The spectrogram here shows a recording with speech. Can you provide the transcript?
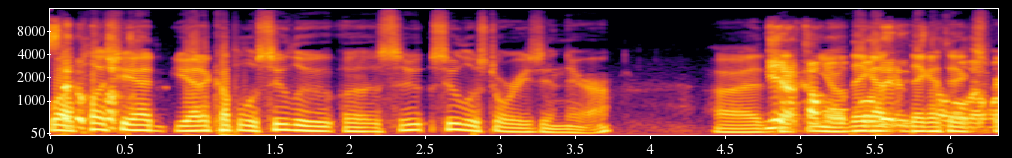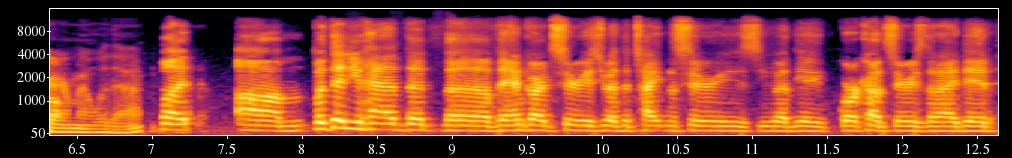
Well, plus you had you had a couple of Sulu uh, Su- Sulu stories in there. Uh, Yeah, a that, you couple. know, they Well, got they they, got to that well. experiment with that. but um but then you had the the vanguard series you had the titan series you had the gorkon series that i did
